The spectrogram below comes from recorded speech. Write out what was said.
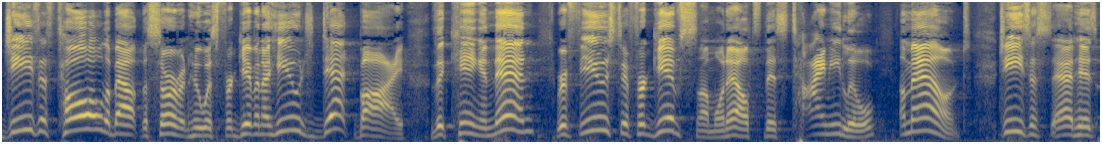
Jesus told about the servant who was forgiven a huge debt by the king and then refused to forgive someone else this tiny little amount. Jesus said his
